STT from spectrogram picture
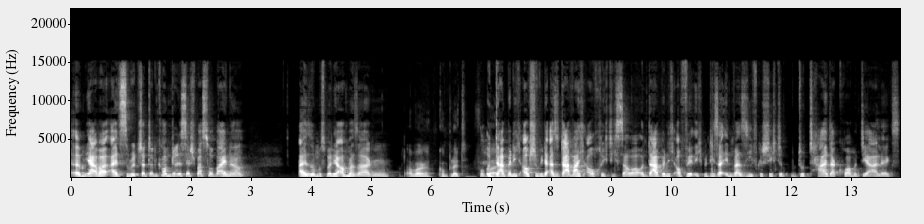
Ähm, ja, aber als Richard dann kommt, dann ist der Spaß vorbei, ne? Also muss man ja auch mal sagen. Aber komplett vorbei. Und da bin ich auch schon wieder, also da war ich auch richtig sauer. Und da bin ich auch wirklich mit dieser Invasivgeschichte total d'accord mit dir, Alex.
